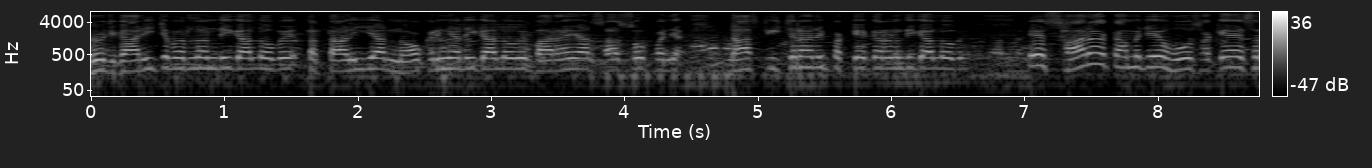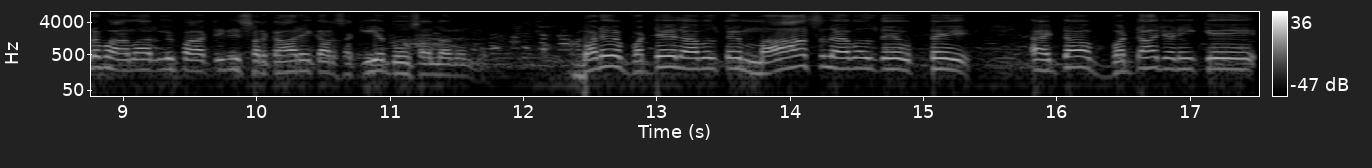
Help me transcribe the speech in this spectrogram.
ਰੁਜ਼ਗਾਰੀ 'ਚ ਬਦਲਣ ਦੀ ਗੱਲ ਹੋਵੇ 43000 ਨੌਕਰੀਆਂ ਦੀ ਗੱਲ ਹੋਵੇ 12710 ਟੀਚਰਾਂ ਦੀ ਪੱਕੇ ਕਰਨ ਦੀ ਗੱਲ ਹੋਵੇ, ਇਹ ਸਾਰਾ ਕੰਮ ਜੇ ਹੋ ਸਕਿਆ, ਇਹ ਸਿਰਫ ਆਮ ਆਦਮੀ ਪਾਰਟੀ ਦੀ ਸਰਕਾਰ ਇਹ ਕਰ ਸਕੀ ਹੈ 2 ਸਾਲਾਂ ਦੇ ਅੰਦਰ। ਬੜੇ ਵੱਡੇ ਲੈਵਲ ਤੇ, ਮਾਸ ਲੈਵਲ ਦੇ ਉੱਤੇ ਐਡਾ ਵੱਡਾ ਜਣੀ ਕਿ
